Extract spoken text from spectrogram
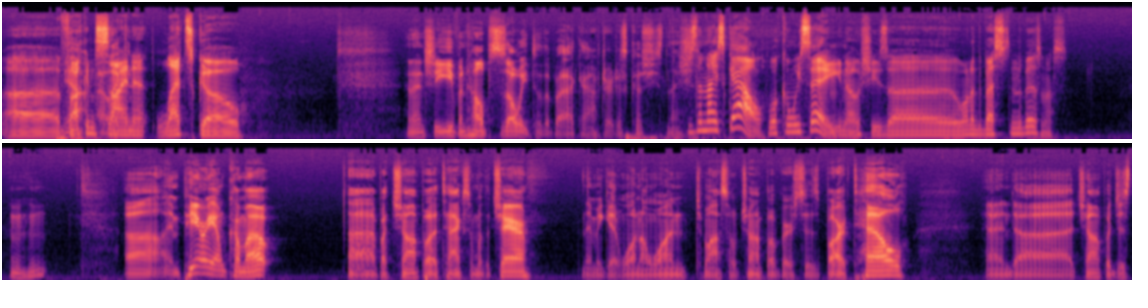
Uh, Yeah, fucking I like sign it. Let's go. And then she even helps Zoey to the back after, just because she's nice. She's a nice gal. What can we say? Mm-hmm. You know, she's uh, one of the best in the business. Mm-hmm. Uh, Imperium come out, uh, but Ciampa attacks him with a chair. Then we get one on one Tommaso Ciampa versus Barthel. And uh, Ciampa just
